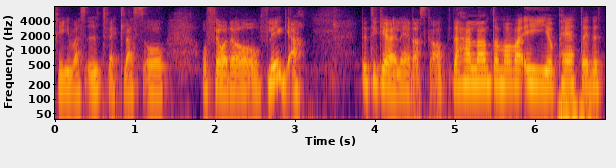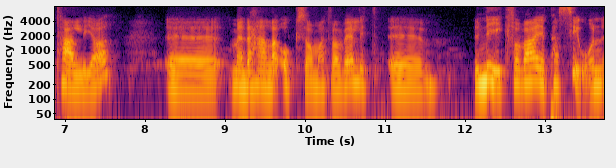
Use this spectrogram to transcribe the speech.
trivas, utvecklas och, och få det att flyga. Det tycker jag är ledarskap. Det handlar inte om att vara i och peta i detaljer. Eh, men det handlar också om att vara väldigt eh, unik för varje person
